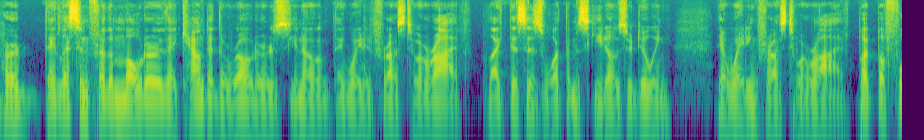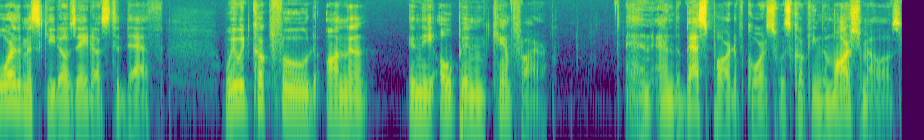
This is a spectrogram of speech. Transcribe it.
heard, they listened for the motor, they counted the rotors, you know, they waited for us to arrive. Like this is what the mosquitoes are doing. They're waiting for us to arrive. But before the mosquitoes ate us to death, we would cook food on the in the open campfire. And and the best part, of course, was cooking the marshmallows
